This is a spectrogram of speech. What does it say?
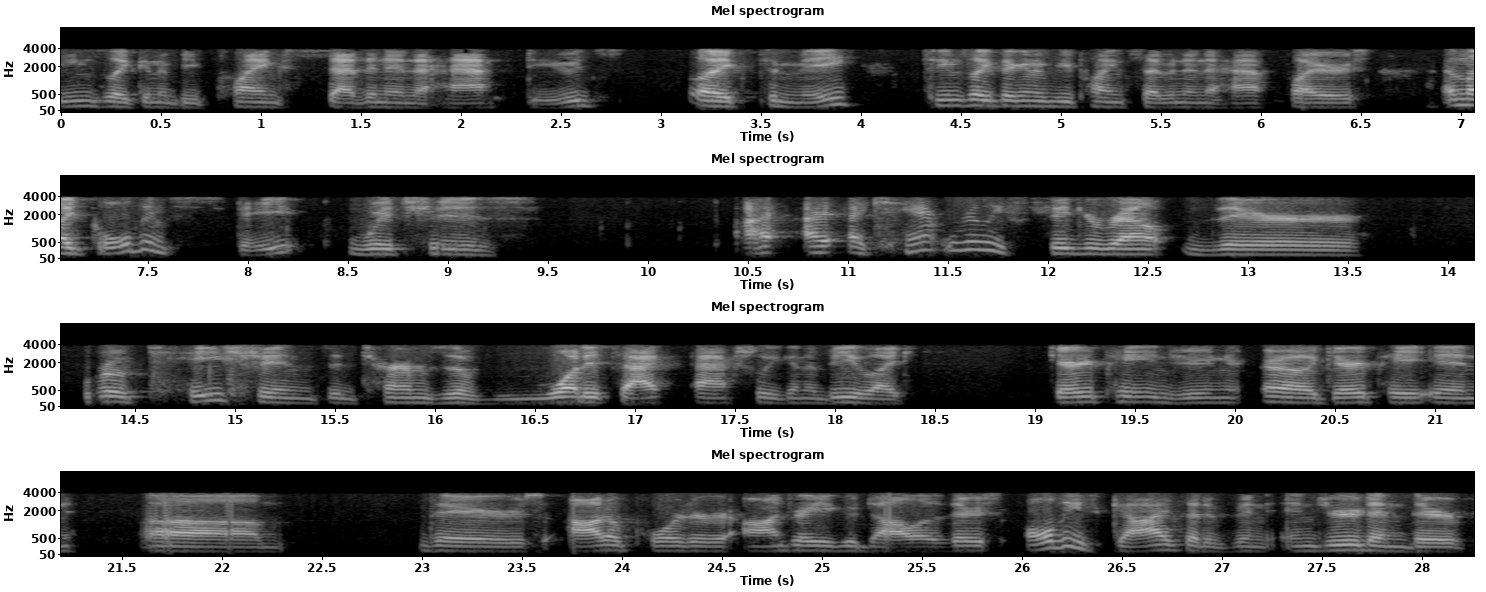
seems like going to be playing seven and a half dudes. Like to me, seems like they're going to be playing seven and a half players. And like Golden State, which is I, I I can't really figure out their rotations in terms of what it's ac- actually going to be like. Gary Payton Jr. Uh, Gary Payton. Um, there's Otto Porter, Andre Iguodala. There's all these guys that have been injured, and they're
